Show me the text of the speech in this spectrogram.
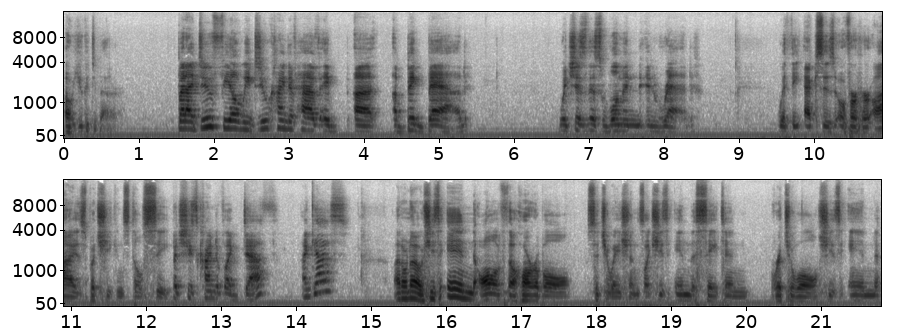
oh, you could do better. but I do feel we do kind of have a uh, a big bad, which is this woman in red, With the X's over her eyes, but she can still see. but she's kind of like death, I guess. I don't know. She's in all of the horrible situations. Like she's in the Satan ritual. She's in.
